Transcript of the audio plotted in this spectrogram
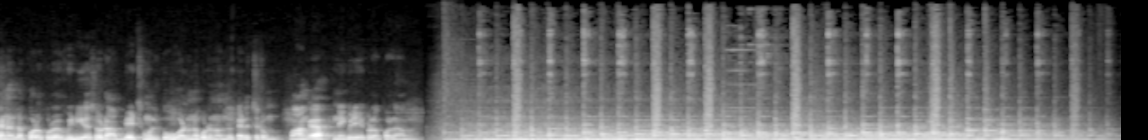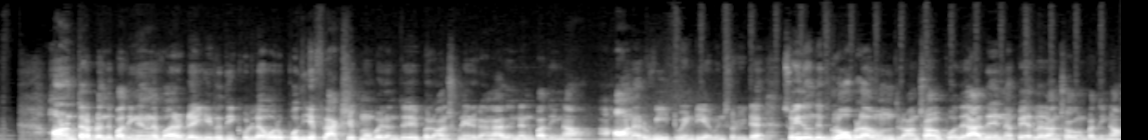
சேனலில் போடக்கூடிய வீடியோஸோட அப்டேட்ஸ் உங்களுக்கு உடனுக்குடன் வந்து கிடச்சிரும். வாங்க இன்னைக்கு வீடியோக்குள்ளே போகலாம் ஹானர் தரப்புலேருந்து பார்த்தீங்கன்னா இந்த வருட இறுதிக்குள்ளே ஒரு புதிய ஃப்ளாக்ஷிப் மொபைல் வந்து இப்போ லான்ச் பண்ணியிருக்காங்க. அது என்னென்னு பார்த்தீங்கன்னா ஹானர் வி டுவெண்ட்டி அப்படின்னு சொல்லிட்டு. ஸோ இது வந்து குளோபலாகவும் லான்ச் ஆக போகுது. அது என்ன பேரில் லான்ச் ஆகும்னு பார்த்தீங்கன்னா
